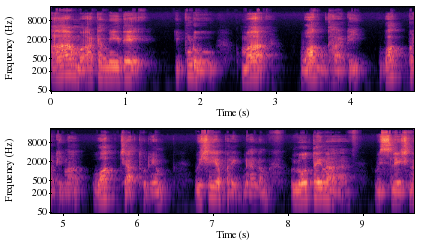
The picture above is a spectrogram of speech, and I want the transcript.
ఆ మాట మీదే ఇప్పుడు మా వాగ్ధాటి వాక్పటిమ వాక్చాతుర్యం విషయ పరిజ్ఞానం లోతైన విశ్లేషణ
